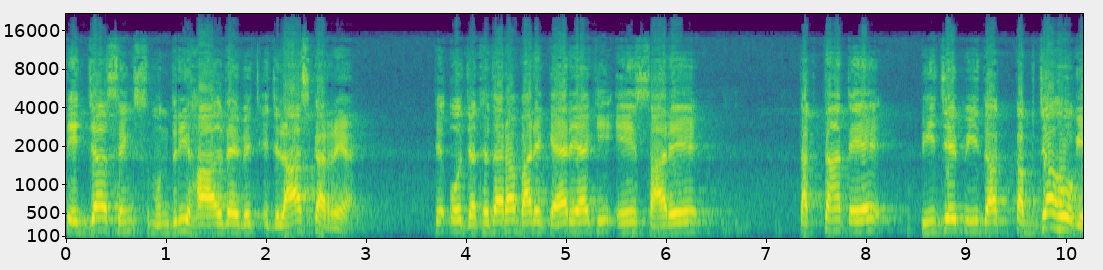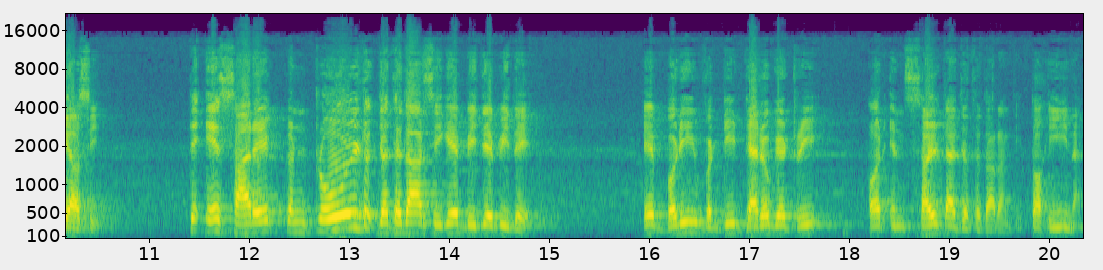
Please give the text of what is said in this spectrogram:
ਤੇਜਾ ਸਿੰਘ ਸਮੁੰਦਰੀ ਹਾਲ ਦੇ ਵਿੱਚ ਇਜਲਾਸ ਕਰ ਰਿਹਾ ਹੈ ਤੇ ਉਹ ਜਥੇਦਾਰਾਂ ਬਾਰੇ ਕਹਿ ਰਿਹਾ ਕਿ ਇਹ ਸਾਰੇ ਤਖਤਾਂ ਤੇ ਬੀਜੇਪੀ ਦਾ ਕਬਜ਼ਾ ਹੋ ਗਿਆ ਸੀ ਤੇ ਇਹ ਸਾਰੇ ਕੰਟਰੋਲਡ ਜਥੇਦਾਰ ਸੀਗੇ ਬੀਜੇਪੀ ਦੇ। ਇਹ ਬੜੀ ਵੱਡੀ ਡੈਰੋਗੇਟਰੀ ਔਰ ਇਨਸਲਟ ਹੈ ਜਥੇਦਾਰਾਂ ਦੀ, ਤੋਹੀਨ ਹੈ।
